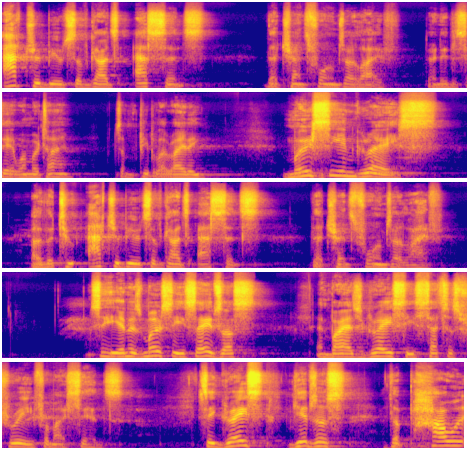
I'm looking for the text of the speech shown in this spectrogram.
attributes of God's essence that transforms our life. Do I need to say it one more time? Some people are writing. Mercy and grace are the two attributes of God's essence that transforms our life. See, in His mercy, He saves us, and by His grace, He sets us free from our sins. See, grace gives us the power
